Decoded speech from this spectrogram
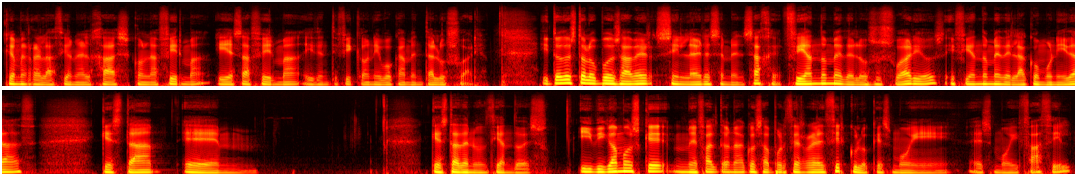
que me relaciona el hash con la firma y esa firma identifica unívocamente al usuario. Y todo esto lo puedo saber sin leer ese mensaje, fiándome de los usuarios y fiándome de la comunidad que está, em, que está denunciando eso. Y digamos que me falta una cosa por cerrar el círculo que es muy, es muy fácil,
